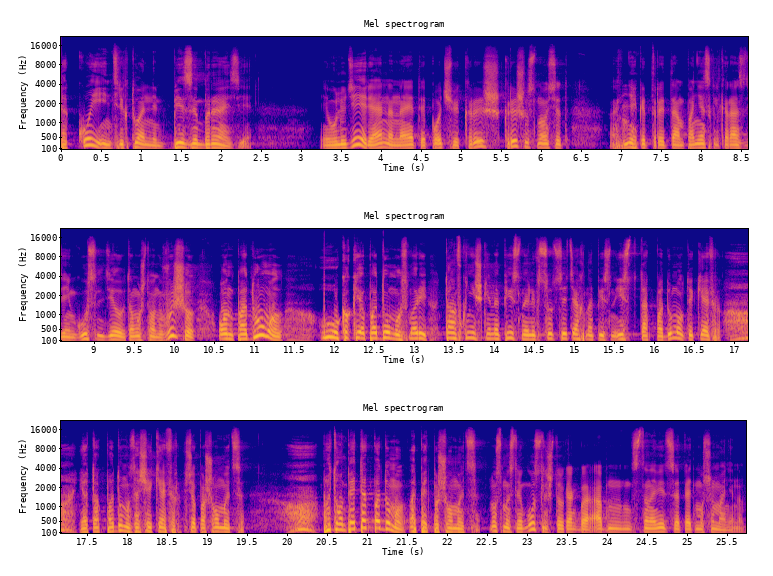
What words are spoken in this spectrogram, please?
такое интеллектуальное безобразие. И у людей реально на этой почве крыш, крышу сносят. Некоторые там по несколько раз в день гусль делают, потому что он вышел, он подумал, о, как я подумал, смотри, там в книжке написано или в соцсетях написано. Если ты так подумал, ты кефир. «А, я так подумал, значит кефир. Все, пошел мыться. «А, потом опять так подумал, опять пошел мыться. Ну, в смысле гусль, что как бы становиться опять мусульманином.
